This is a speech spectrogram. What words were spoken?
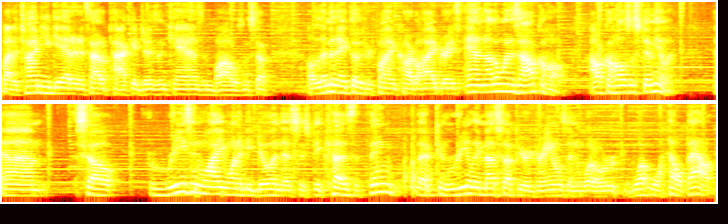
By the time you get it, it's out of packages and cans and bottles and stuff. Eliminate those refined carbohydrates. And another one is alcohol. Alcohol is a stimulant. Um, so reason why you want to be doing this is because the thing that can really mess up your adrenals and what will what will help out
